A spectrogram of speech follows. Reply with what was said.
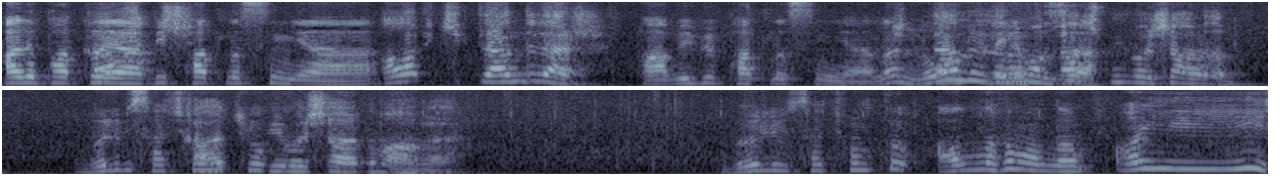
Hadi patla ya Kaç. bir patlasın ya. Abi kilitlendiler. Abi bir patlasın ya. Lan ne Kilitlendiler oluyor benim ama kıza? Kaçmayı başardım. Böyle bir saçmalık yok. Kaçmayı başardım abi. Böyle bir saçmalık yok. Allah'ım Allah'ım. Ay.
